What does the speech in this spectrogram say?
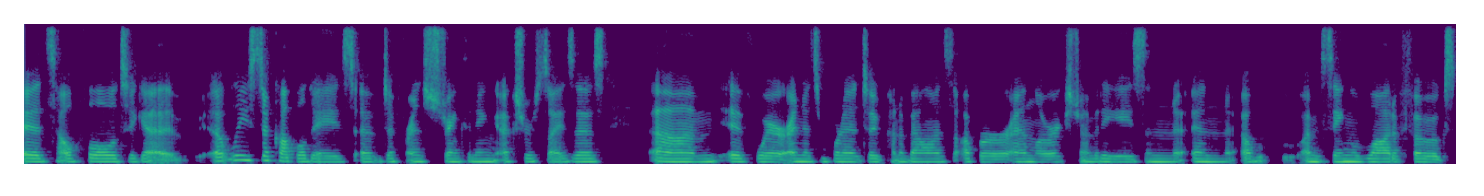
it's helpful to get at least a couple days of different strengthening exercises um, if we're and it's important to kind of balance the upper and lower extremities. And and uh, i'm seeing a lot of folks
